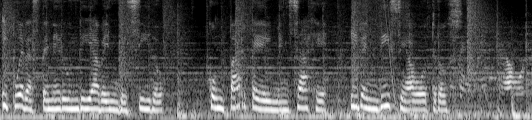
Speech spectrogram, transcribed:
y puedas tener un día bendecido. Comparte el mensaje y bendice a otros. Bendice a otros.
